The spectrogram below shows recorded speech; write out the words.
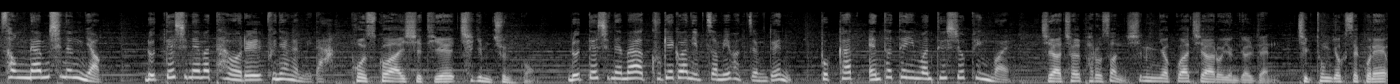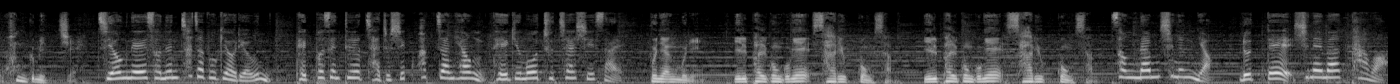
성남 신흥역 롯데시네마 타워를 분양합니다. 포스코 ICT의 책임 준공. 롯데시네마 구개관 입점이 확정된 복합 엔터테인먼트 쇼핑몰. 지하철 8호선 신흥역과 지하로 연결된 직통 역세권의 황금 입지. 지역 내에서는 찾아보기 어려운 100% 자주식 확장형 대규모 주차 시설. 분양 문의 1800-4603, 1800-4603. 성남 신흥역 롯데 시네마 타워.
